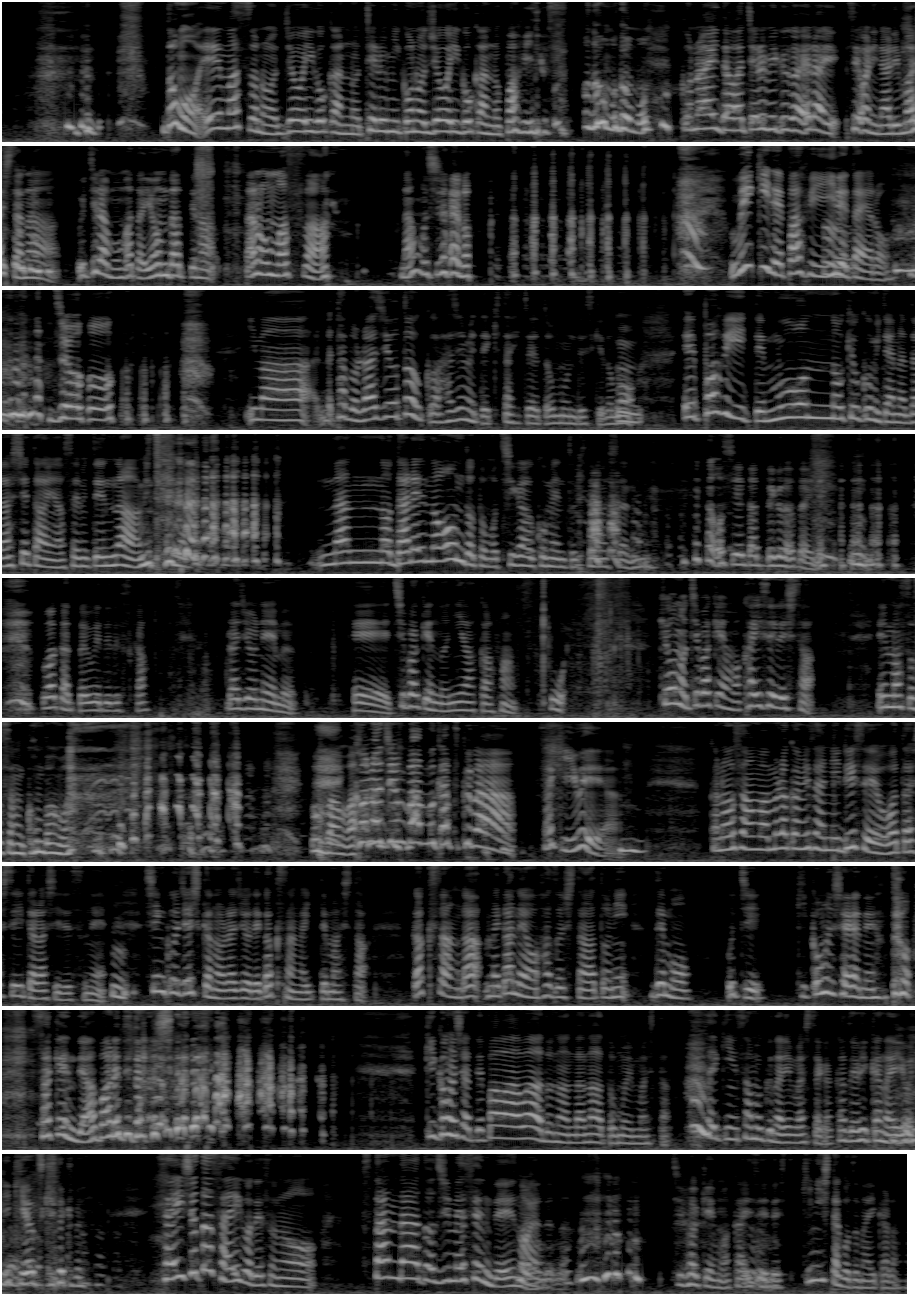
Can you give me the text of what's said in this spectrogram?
どうも A マッソの上位互換のチェルミコの上位互換のパフィーです。あどうもどうも。この間はチェルミコがえらい世話になりましたな。うちらもまた呼んだってな。頼んますさ。何も知らんやろウィキでパフィー入れたやろ、情報。今多分ラジオトークは初めて来た人やと思うんですけども、うん。えパフィーって無音の曲みたいなの出してたんや攻めてんなみたいな何の誰の温度とも違うコメント来てましたね。教えたってくださいね。うん。分かった上でですか？ラジオネーム、えー千葉県のにわかファン。今日の千葉県は快晴でした。えマストさんこんばんは。こんばんは。この順番ムカつくな。さっき言えや。加納さんは村上さんに理性を渡していたらしいですね。うん。真空ジェシカのラジオでガクさんが言ってましたガクさんが眼鏡を外した後にでもうち既婚者やねんと叫んで暴れてたらしいです 既婚者ってパワーワードなんだなと思いました。最近寒くなりましたが風邪をひかないように気をつけてください。最初と最後でそのスタンダード締めせんでええのよ。千葉県は快晴でした、気にしたことないから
